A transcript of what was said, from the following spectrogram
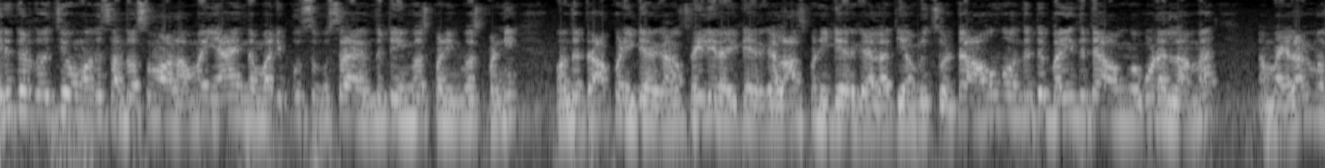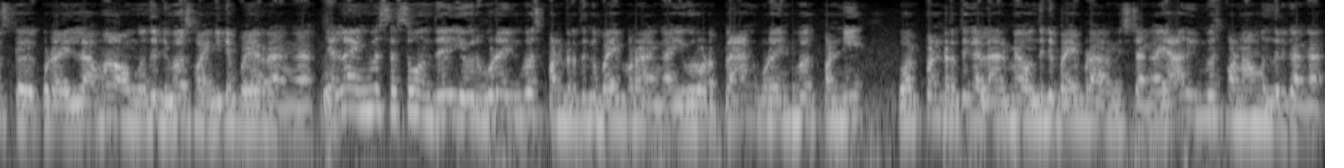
இருக்கிறத வச்சு அவங்க வந்து சந்தோஷமா இல்லாம ஏன் இந்த மாதிரி புதுசு புதுசா வந்துட்டு இன்வெஸ்ட் பண்ணி இன்வெஸ்ட் பண்ணி வந்து டிராப் பண்ணிட்டே இருக்காங்க. ஃபெயிலியர் ஆகிட்டே இருக்க லாஸ் பண்ணிட்டே இருக்க எல்லாத்தையும் அப்படின்னு சொல்லிட்டு அவங்க வந்துட்டு பயந்துட்டு அவங்க கூட இல்லாம நம்ம எலான் மஸ்க் கூட இல்லாம அவங்க வந்து டிவோர்ஸ் வாங்கிட்டு போயிடுறாங்க. எல்லா இன்வெஸ்டர்ஸும் வந்து இவர் கூட இன்வெஸ்ட் பண்றதுக்கு பயப்படுறாங்க. இவரோட பிளான் கூட இன்வெஸ்ட் பண்ணி ஒர்க் பண்றதுக்கு எல்லாருமே வந்துட்டு பயப்பட ஆரம்பிச்சிட்டாங்க. யாரும் இன்வெஸ்ட் பண்ணாம இருந்திருக்காங்க.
